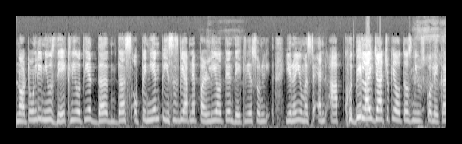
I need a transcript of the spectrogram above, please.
नॉट ओनली न्यूज़ देख ली होती है द, दस ओपिनियन पीसेस भी आपने पढ़ लिए होते हैं देख लिए सुन लिए you know you must and आप खुद भी लाइव जा चुके होते हैं उस न्यूज़ को लेकर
